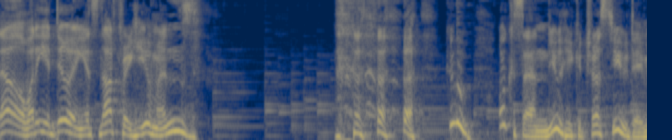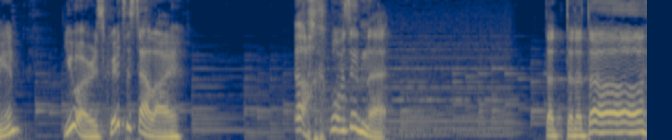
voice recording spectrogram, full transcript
No, what are you doing? It's not for humans. Cool. Okasan knew he could trust you, Damien. You are his greatest ally. Ugh, what was in that? Da da da da!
